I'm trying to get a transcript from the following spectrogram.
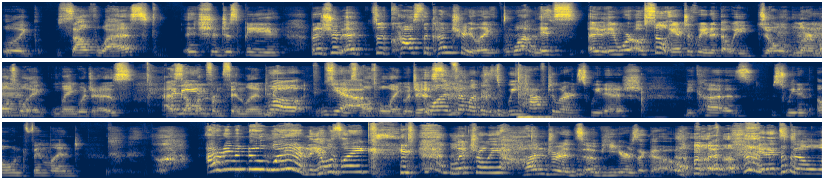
like Southwest. It should just be, but it should. It's across the country. Like what? is. It's. We're so antiquated that we don't learn Mhm. multiple languages. As I someone mean, from Finland, well, yeah. multiple languages. Well, in Finland, because we have to learn Swedish because Sweden owned Finland. I don't even know when. It was like literally hundreds of years ago, and it's still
